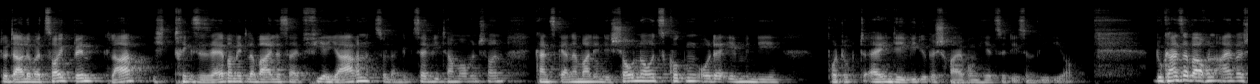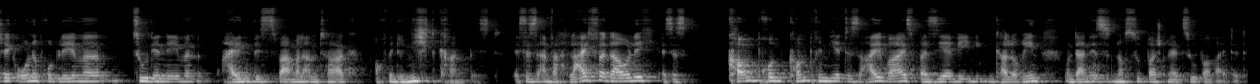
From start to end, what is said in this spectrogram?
total überzeugt bin. Klar, ich trinke sie selber mittlerweile seit vier Jahren, so lange gibt es ja Vita Moment schon. Kannst gerne mal in die Show Notes gucken oder eben in die Produkt, äh, in die Videobeschreibung hier zu diesem Video. Du kannst aber auch einen Eiweißshake ohne Probleme zu dir nehmen, ein bis zweimal am Tag, auch wenn du nicht krank bist. Es ist einfach leicht verdaulich, es ist komprimiertes Eiweiß bei sehr wenigen Kalorien und dann ist es noch super schnell zubereitet.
